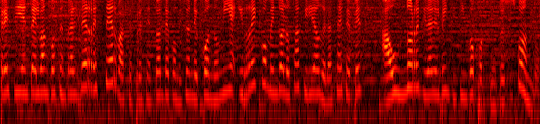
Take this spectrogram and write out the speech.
Presidente del Banco Central de Reserva se presentó ante Comisión de Economía y recomendó a los afiliados de las AFPs aún no retirar el 25% de sus fondos.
